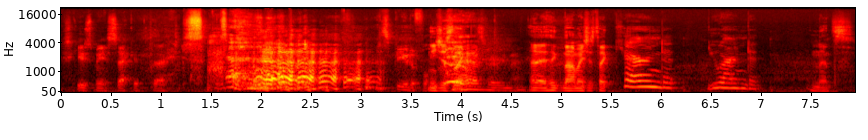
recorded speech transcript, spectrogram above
Excuse me a second. I just... it's beautiful. And he's just like, That's very nice. and I think Name's just like, you earned it, you earned it, and that's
